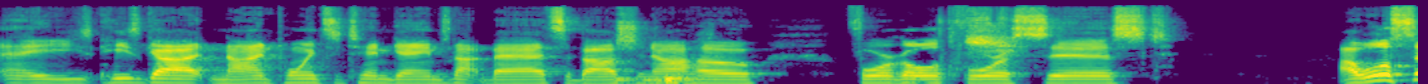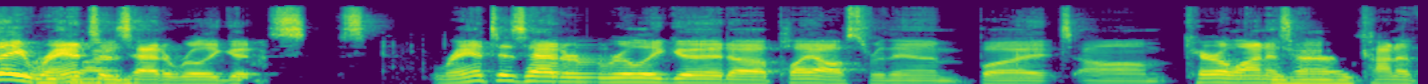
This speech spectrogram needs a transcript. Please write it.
he's, he's got nine points in 10 games, not bad. Sebastian Aho, four goals, four assists. I will say Raanta's had a really good Raanta's had a really good uh, playoffs for them, but um, Carolina's kind of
